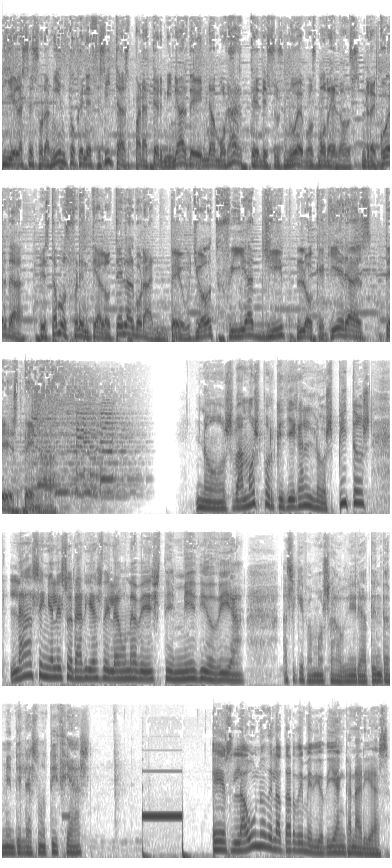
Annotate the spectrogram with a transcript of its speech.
y el asesoramiento que necesitas para terminar de enamorarte de sus nuevos modelos. Recuerda, estamos frente al Hotel Alborán. Peugeot, Fiat, Jeep, lo que quieras, te espera. Nos vamos porque llegan los pitos, las señales horarias de la una de este mediodía. Así que vamos a oír atentamente las noticias. Es la una de la tarde, mediodía en Canarias.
